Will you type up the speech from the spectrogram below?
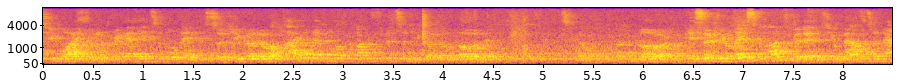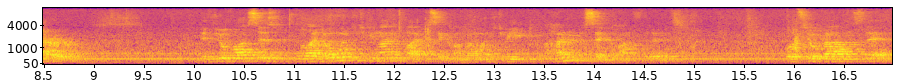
Too wide. You want to bring that interval in. So do you go to a higher level of confidence or do you go to a lower level of confidence? Lower. Okay, so if you're less confident, your bounds are narrower. If your boss says, well, I don't want you to be 95% confident, I want you to be 100% confident, what's your bounds there?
